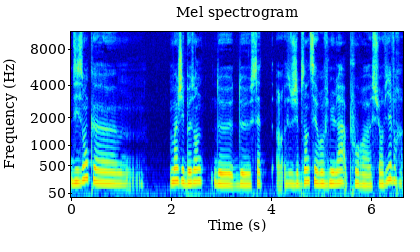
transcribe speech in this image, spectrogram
disons que moi j'ai besoin de, de cette j'ai besoin de ces revenus-là pour euh, survivre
